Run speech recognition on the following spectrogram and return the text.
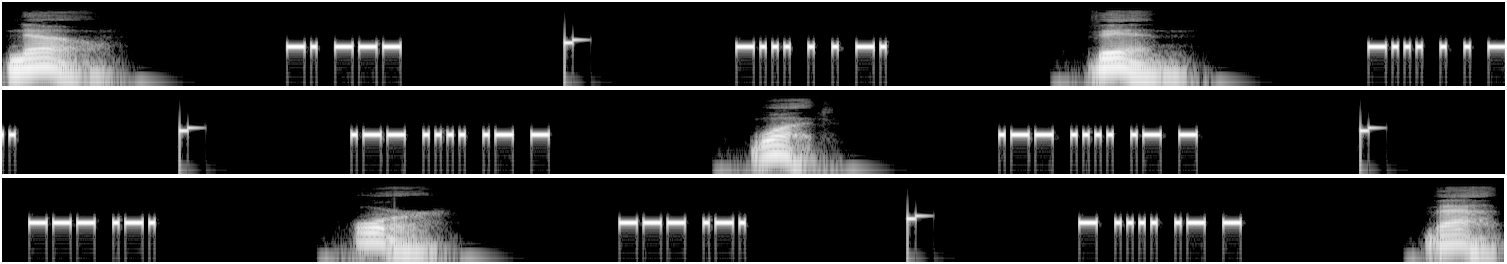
No. Vin. What? Or. That.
